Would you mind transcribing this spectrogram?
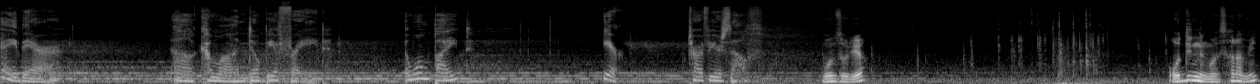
Hey there. Oh, come on, don't be afraid. Won't bite. Here, try for yourself. 뭔 소리야? 어디 있는 거야 사람이?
